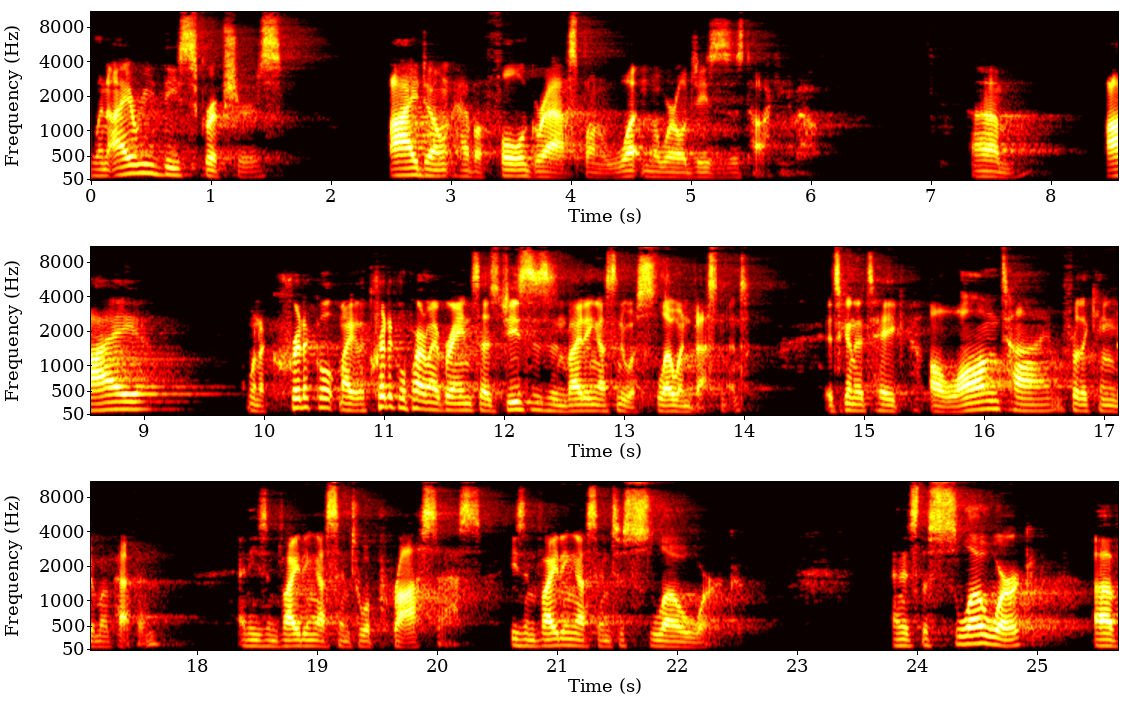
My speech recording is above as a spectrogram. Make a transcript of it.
When I read these scriptures, I don't have a full grasp on what in the world Jesus is talking about. Um, I, when a critical, my, the critical part of my brain says Jesus is inviting us into a slow investment. It's going to take a long time for the kingdom of heaven, and he's inviting us into a process. He's inviting us into slow work. And it's the slow work of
